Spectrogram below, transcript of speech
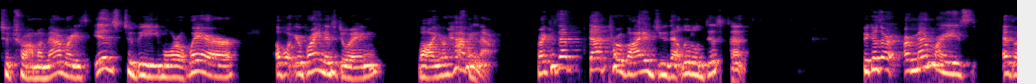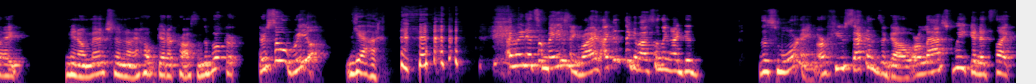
to trauma memories is to be more aware of what your brain is doing while you're having them right? Because that that provides you that little distance. Because our, our memories, as I you know, mentioned, I hope get across in the book are they're so real. Yeah. I mean, it's amazing, right? I can think about something I did this morning or a few seconds ago or last week, and it's like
